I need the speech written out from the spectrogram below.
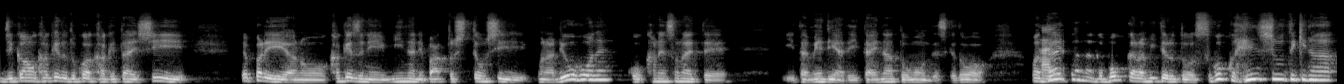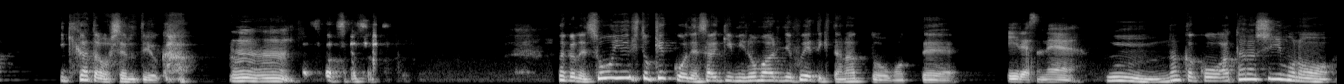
時間をかけるとこはかけたいし、やっぱり、あの、かけずにみんなにバッと知ってほしい。まあ、両方ね、こう、兼ね備えていたメディアでいたいなと思うんですけど、まあ、はい大体なんか僕から見てると、すごく編集的な生き方をしてるというか、うんうん。そうそうそう。なんかね、そういう人結構ね、最近身の回りに増えてきたなと思って、いいですね。うん、なんかこう、新しいものを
